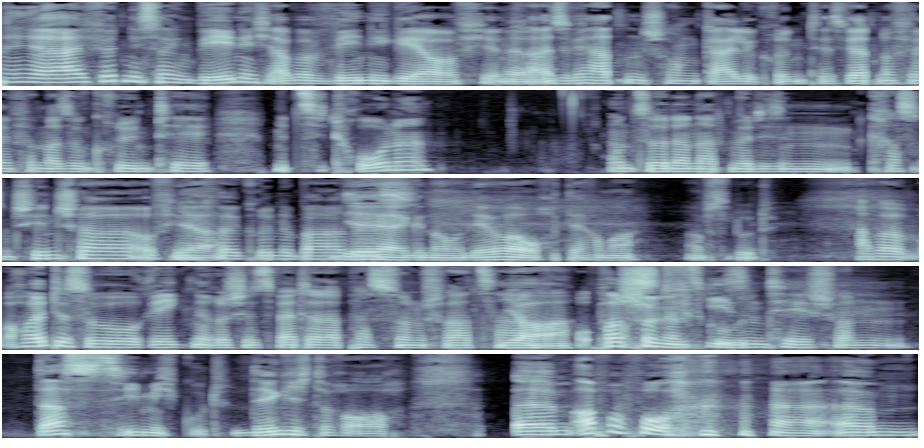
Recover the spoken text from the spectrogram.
Ja, ich würde nicht sagen wenig, aber wenige ja auf jeden Ja. Fall. Also wir hatten schon geile Grüntees. Wir hatten auf jeden Fall mal so einen Grüntee mit Zitrone und so. Dann hatten wir diesen krassen Chincha auf jeden Ja. Fall grüne Basis. Ja, ja, genau. Der war auch der Hammer. Absolut. Aber heute so regnerisches Wetter, da passt so ein schwarzer Ja, passt schon ganz gut. Friesentee schon Das Ziemlich gut. denke ich doch auch. Ähm, apropos, ähm,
